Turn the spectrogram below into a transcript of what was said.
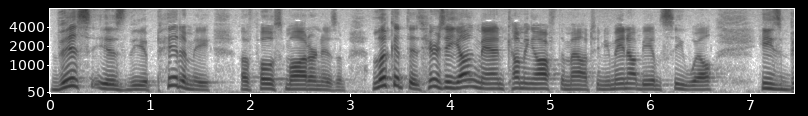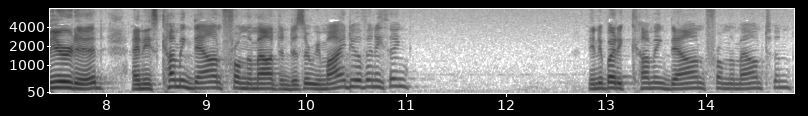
this is the epitome of postmodernism. Look at this. Here's a young man coming off the mountain. You may not be able to see well. He's bearded, and he's coming down from the mountain. Does it remind you of anything? Anybody coming down from the mountain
